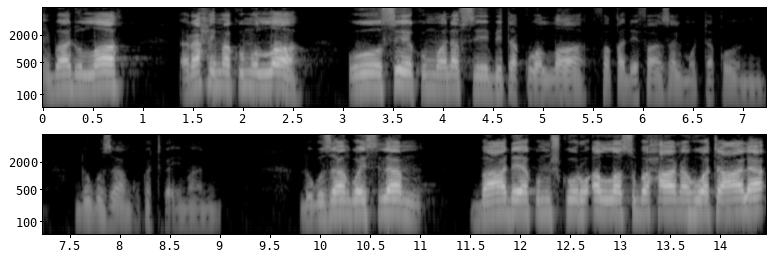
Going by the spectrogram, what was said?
عباد الله رحمكم الله usikum wa nafsi bitaqwa llah fakad faza almuttaqun ndugu zangu katika imani ndugu zangu waislamu baada ya kumshukuru allah subhanahu wa taala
